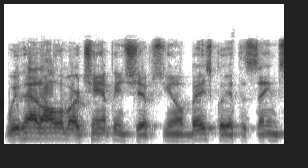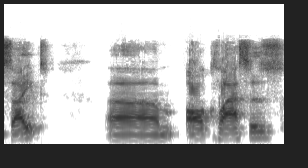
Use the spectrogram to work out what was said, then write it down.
We've had all of our championships, you know, basically at the same site, um, all classes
